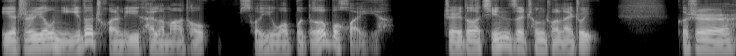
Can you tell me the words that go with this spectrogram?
也只有你的船离开了码头，所以我不得不怀疑啊，只得亲自乘船来追。可是，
